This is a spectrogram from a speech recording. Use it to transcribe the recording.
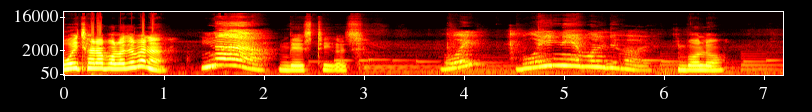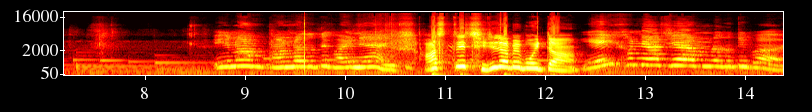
বই ছাড়া বলা যাবে না? না। বেশ ঠিক আছে। বই বই নিয়ে বলতে হয়। বলো। আমরা যদি ভাই নেই আস্তে ছিঁড়ে যাবে বইটা। এইখানে আছে আমরা যদি ভাই।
